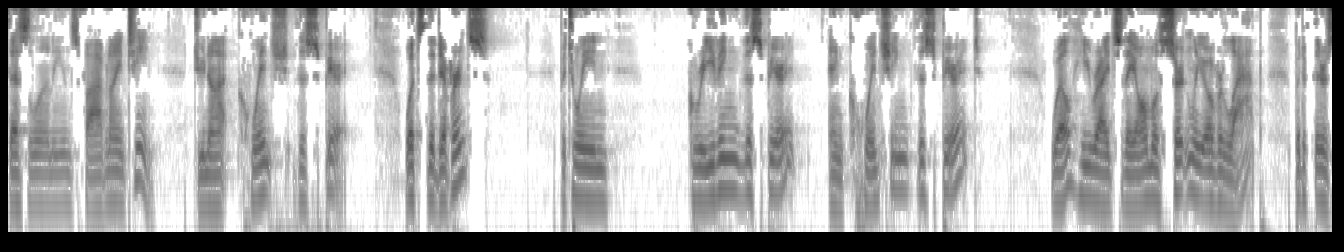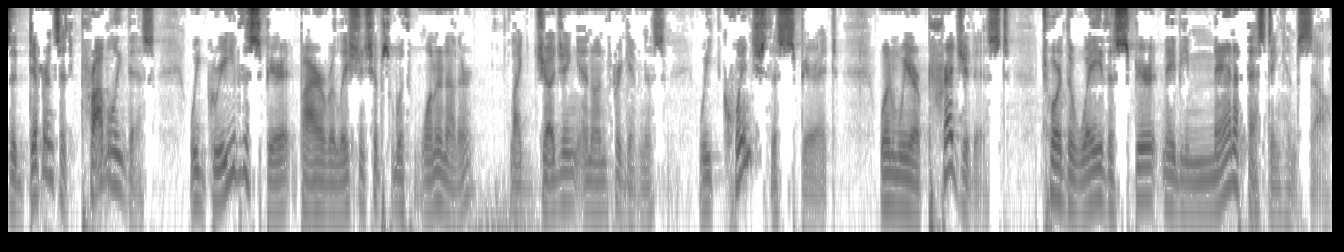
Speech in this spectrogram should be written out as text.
Thessalonians 5:19. Do not quench the spirit. What's the difference between grieving the spirit and quenching the spirit? Well, he writes they almost certainly overlap, but if there's a difference it's probably this. We grieve the spirit by our relationships with one another, like judging and unforgiveness. We quench the spirit when we are prejudiced toward the way the spirit may be manifesting himself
